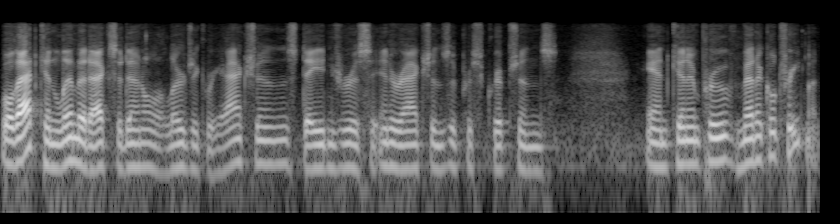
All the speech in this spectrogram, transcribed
Well, that can limit accidental allergic reactions, dangerous interactions of prescriptions, and can improve medical treatment.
